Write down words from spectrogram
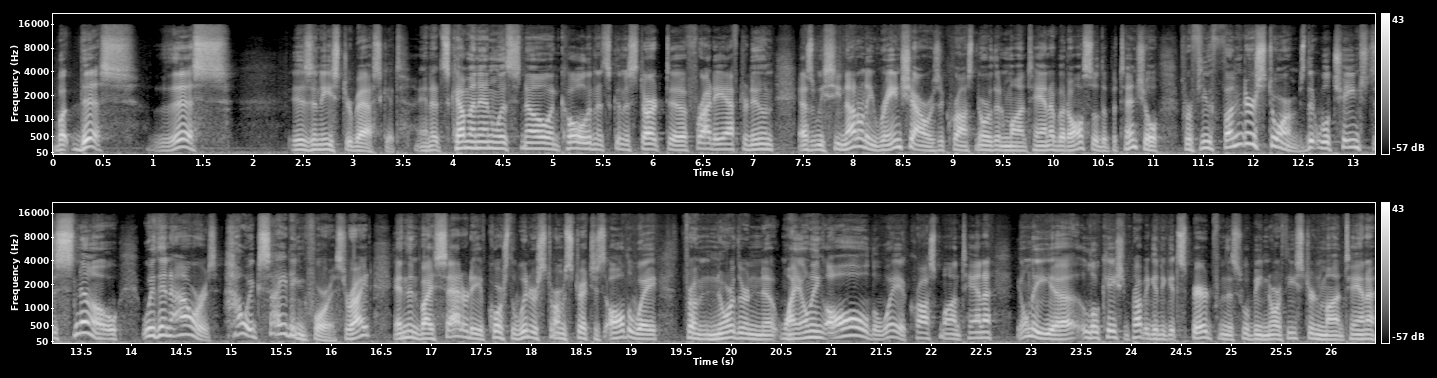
But this, this, is an Easter basket. And it's coming in with snow and cold, and it's going to start uh, Friday afternoon as we see not only rain showers across northern Montana, but also the potential for a few thunderstorms that will change to snow within hours. How exciting for us, right? And then by Saturday, of course, the winter storm stretches all the way from northern uh, Wyoming all the way across Montana. The only uh, location probably going to get spared from this will be northeastern Montana.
